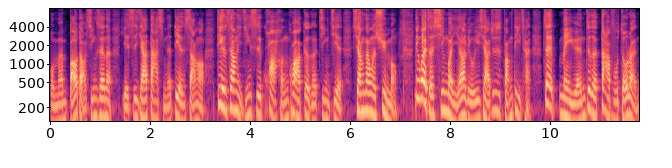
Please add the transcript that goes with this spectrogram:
我们宝岛新生呢，也是一家大型的电商哦，电商已经是跨横跨各个境界，相当的迅猛。另外一则新闻也要。留意一下，就是房地产在美元这个大幅走软，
